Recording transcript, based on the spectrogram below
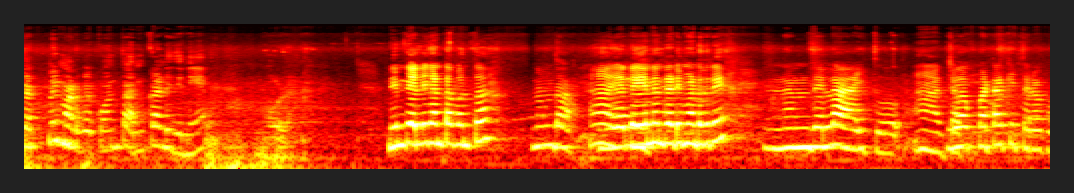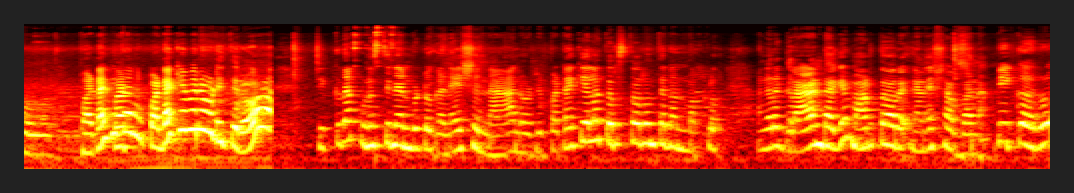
ಚಕ್ಲಿ ಮಾಡಬೇಕು ಅಂತ ಅನ್ಕೊಂಡಿದ್ದೀನಿ ನೋಡೋಣ. ನಿಮ್ದು ಎಲ್ಲಿ ಗಂಟ ಬಂತ? ನಮ್ದ? ಹಾಂ ಎಲ್ಲ ಏನೇನು ರೆಡಿ ಮಾಡಿದ್ರಿ? ನಮ್ದೆಲ್ಲ ಆಯಿತು. ಹಾಂ ಪಟಾಕಿ ತರಕ್ಕೆ ಹೋಗೋದು. ಪಟಾಕಿ ಪಟಾಕಿ ಬೇರೆ ಹೊಡಿತಿರೋ? ಚಿಕ್ಕದಾಗಿ ಕುಣಿಸ್ತೀನಿ ಅಂದ್ಬಿಟ್ಟು ಗಣೇಶನ್ನ. ನೋಡ್ರಿ ಪಟಾಕಿ ಎಲ್ಲ ತರಿಸ್ತವ್ರಂತೆ ನನ್ನ ಮಕ್ಕಳು ಹಂಗಾರೆ ಗ್ರ್ಯಾಂಡಾಗೆ ಮಾಡ್ತಾವ್ರೆ ಗಣೇಶ ಹಬ್ಬನ. ಸ್ಪೀಕರು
